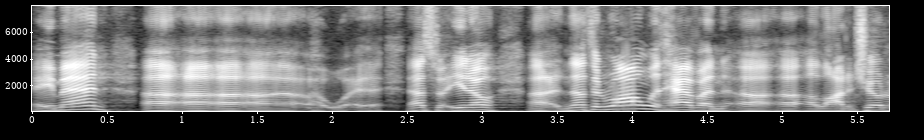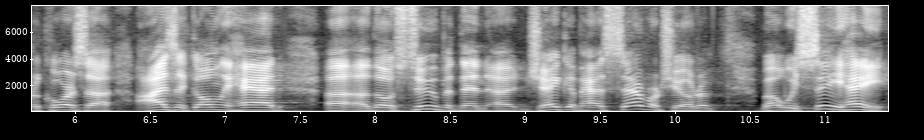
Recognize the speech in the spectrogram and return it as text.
Amen. Uh, uh, uh, uh that's what you know. Uh, nothing wrong with having uh, a lot of children. Of course, Isaac only had those two, but then Jacob has several children. But we see, hey,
